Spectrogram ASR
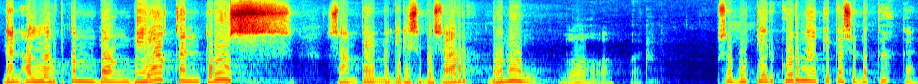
Dan Allah kembang biakan terus sampai menjadi sebesar gunung. Allahu Akbar. Sebutir kurma kita sedekahkan.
